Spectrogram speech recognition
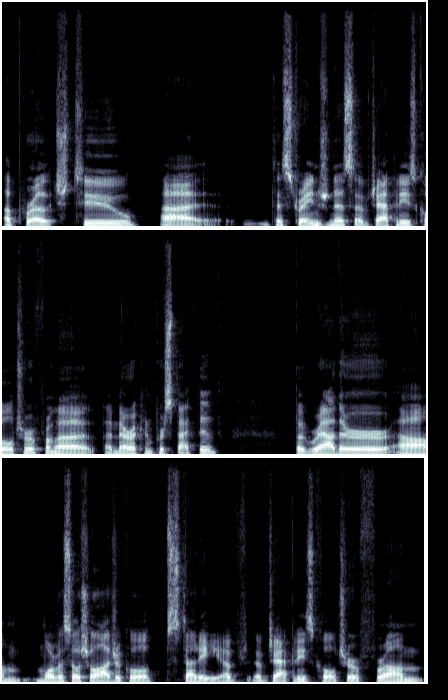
approach to uh, the strangeness of Japanese culture from a American perspective, but rather um, more of a sociological study of, of Japanese culture from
